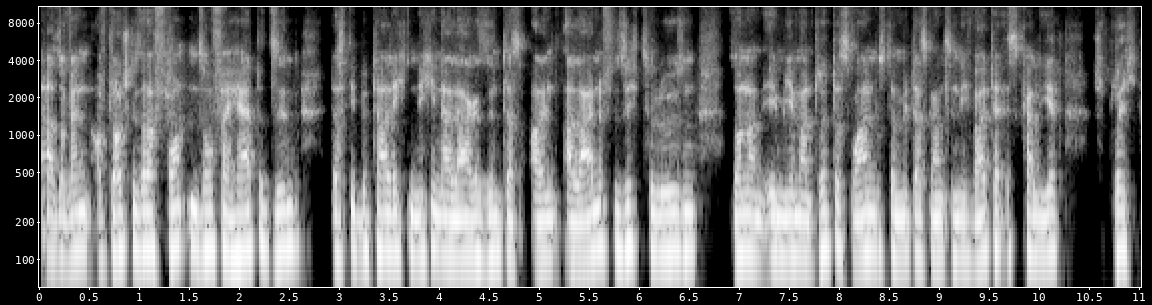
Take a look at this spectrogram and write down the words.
Also wenn auf Deutsch gesagt Fronten so verhärtet sind, dass die Beteiligten nicht in der Lage sind, das alleine für sich zu lösen, sondern eben jemand Drittes rein muss, damit das Ganze nicht weiter eskaliert, sprich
